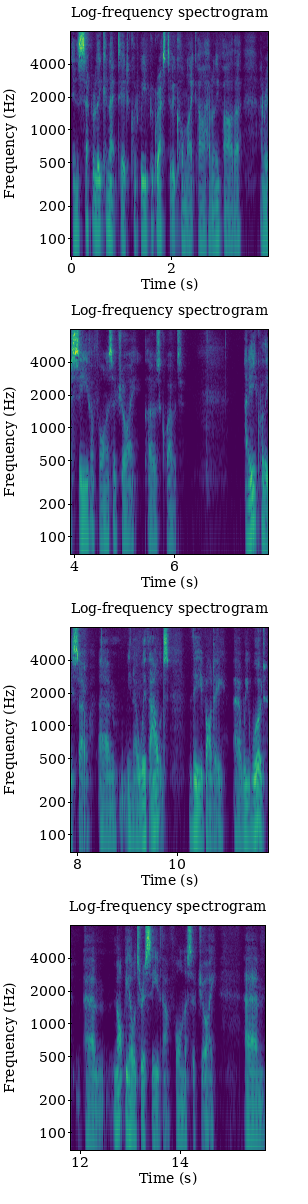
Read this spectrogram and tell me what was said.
inseparably connected could we progress to become like our Heavenly Father and receive a fullness of joy. Close quote. And equally so, um, you know, without the body, uh, we would um, not be able to receive that fullness of joy. Um,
